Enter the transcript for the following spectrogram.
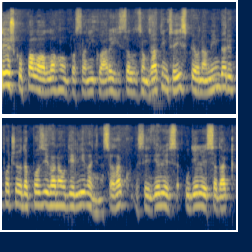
teško palo Allahom poslaniku alihi salocam. Zatim se ispeo na mimber i počeo da poziva na udjeljivanje, na sadaku, da se udjeljuje, udjeljuje sadaka.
